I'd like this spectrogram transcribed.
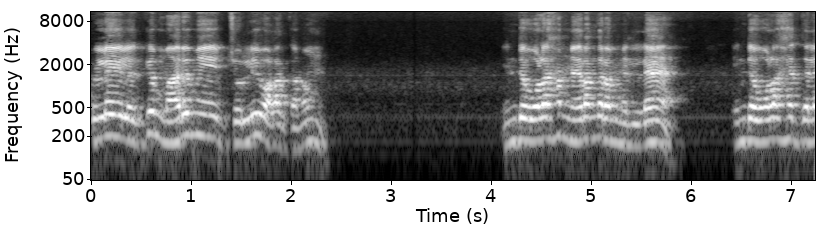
பிள்ளைகளுக்கு மறுமையை சொல்லி வளர்க்கணும். இந்த உலகம் நிரந்தரம் இல்லை. இந்த உலகத்துல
